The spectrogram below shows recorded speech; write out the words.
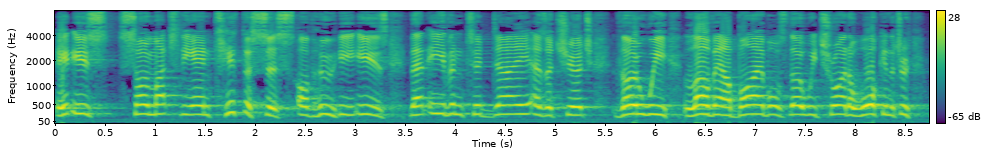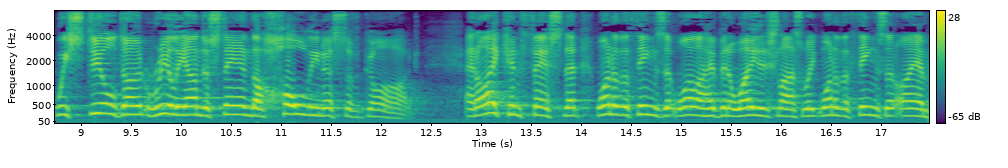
It is so much the antithesis of who He is that even today, as a church, though we love our Bibles, though we try to walk in the truth, we still don't really understand the holiness of God. And I confess that one of the things that while I have been away this last week, one of the things that I am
